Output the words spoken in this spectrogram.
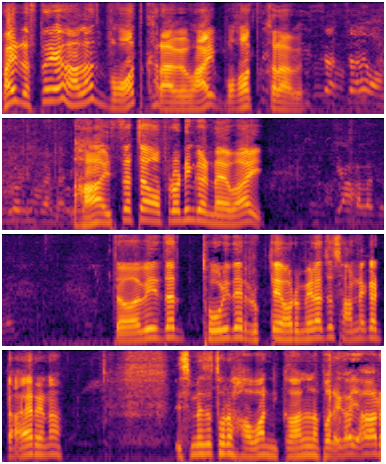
भाई रास्ते के हालात बहुत खराब है भाई बहुत खराब है इससे अच्छा है ऑफ रोडिंग करना हाँ इससे अच्छा ऑफ करना है भाई क्या हालत है भाई तो अभी इधर थोड़ी देर रुकते हैं और मेरा जो सामने का टायर है ना, इसमें से थोड़ा हवा निकालना पड़ेगा यार।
